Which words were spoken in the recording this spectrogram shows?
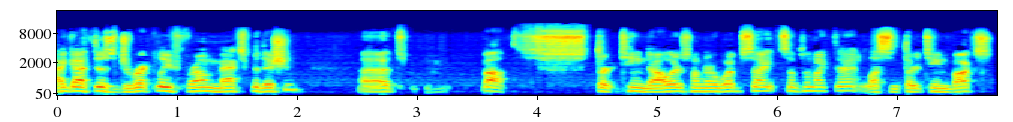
I got this directly from Maxpedition. Uh, it's about $13 on their website, something like that, less than 13 bucks.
